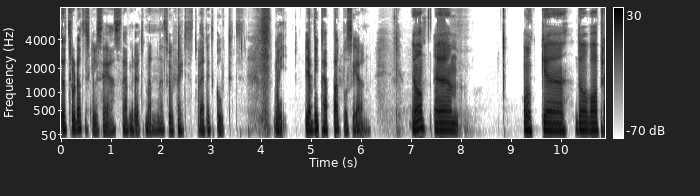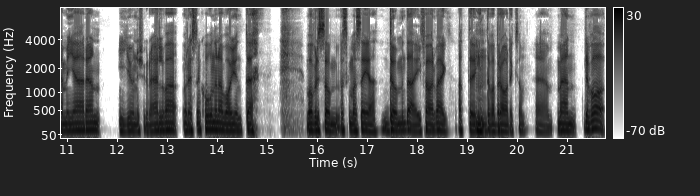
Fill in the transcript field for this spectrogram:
Jag, trodde att det skulle se sämre ut, men det såg faktiskt väldigt coolt ut. Jag blir peppad på att se den. Ja, ehm, och eh, då var premiären i juni 2011 och recensionerna var ju inte var väl som, vad ska man säga, dömda i förväg att det Mm. inte var bra. Liksom. Ehm, men det var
